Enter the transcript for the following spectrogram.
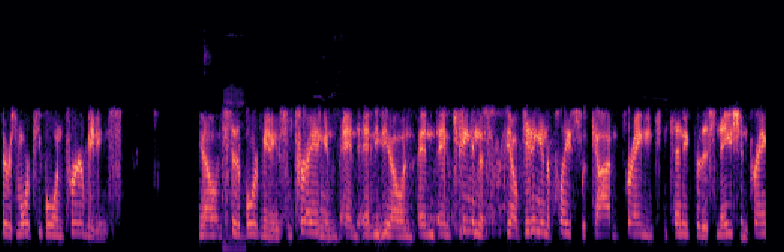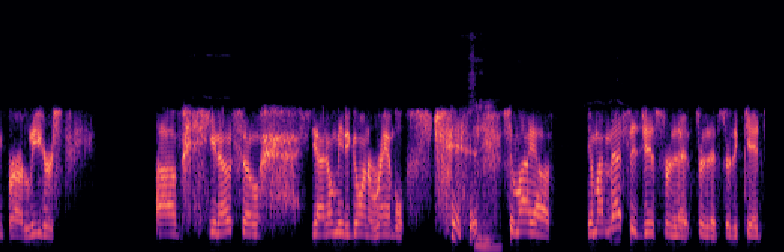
there was more people in prayer meetings. You know, instead of board meetings and praying and and and you know and and and getting in this you know getting in a place with God and praying and contending for this nation, praying for our leaders. Um, you know, so yeah, I don't mean to go on a ramble. mm-hmm. So my uh, you know, my message is for the for the for the kids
